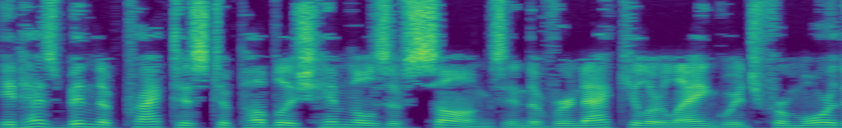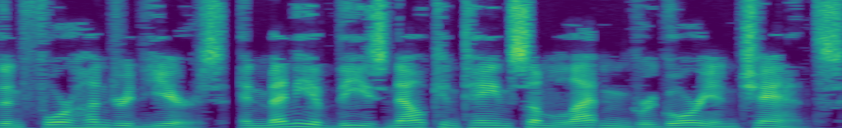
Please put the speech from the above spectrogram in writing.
It has been the practice to publish hymnals of songs in the vernacular language for more than 400 years, and many of these now contain some Latin Gregorian chants.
